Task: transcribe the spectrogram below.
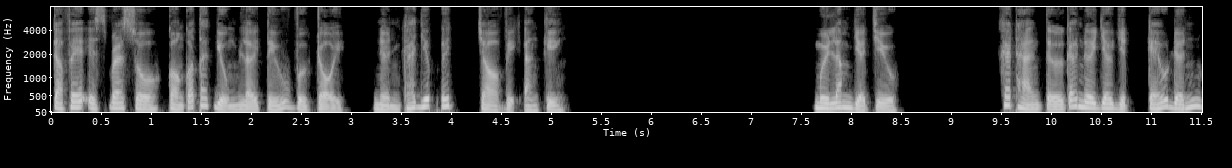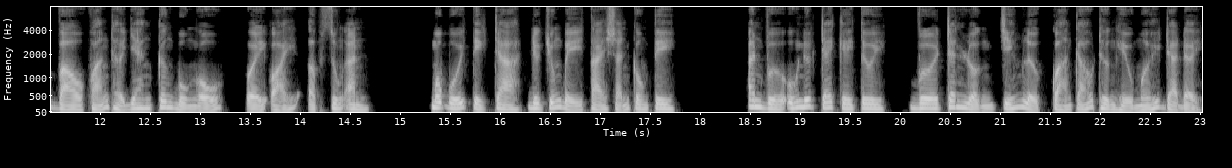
cà phê espresso còn có tác dụng lợi tiểu vượt trội nên khá giúp ích cho việc ăn kiêng. 15 giờ chiều Khách hàng từ các nơi giao dịch kéo đến vào khoảng thời gian cơn buồn ngủ, uể oải ập xuống anh. Một buổi tiệc trà được chuẩn bị tại sảnh công ty. Anh vừa uống nước trái cây tươi, vừa tranh luận chiến lược quảng cáo thương hiệu mới ra đời.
